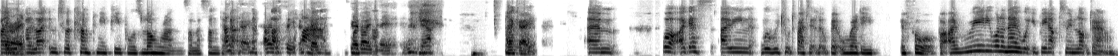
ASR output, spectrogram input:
I, right. I like them to accompany people's long runs on a Sunday. That's Okay. the- I see. Okay. Good idea. Yeah. Okay. Um, well, I guess I mean well, we talked about it a little bit already before, but I really want to know what you've been up to in lockdown.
